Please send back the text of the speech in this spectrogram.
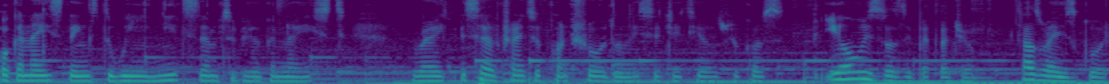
organize things the way he needs them to be organized, right? Instead of trying to control the little details because he always does a better job. That's why he's good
